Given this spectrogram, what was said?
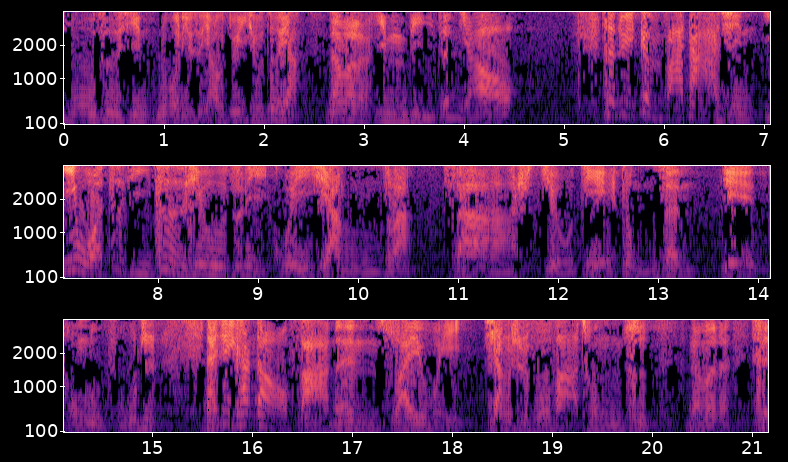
服自心。如果你是要追求这样，那么因地增摇。甚至于更发大心，以我自己自修之力回向什么？杀九界众生皆同入福智，乃至于看到法门衰微，相视佛法充斥，那么呢，升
